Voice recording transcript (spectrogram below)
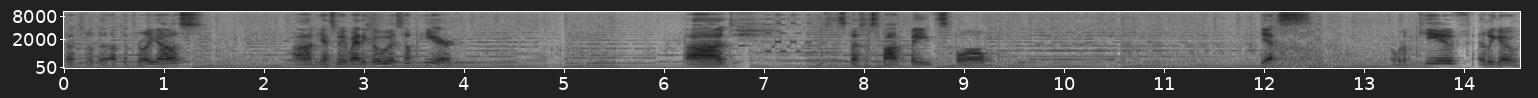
That's what the, up the throwing at us. And yes, my way to go is up here. And special spot base bomb. Yes. Open up cave, and we go.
